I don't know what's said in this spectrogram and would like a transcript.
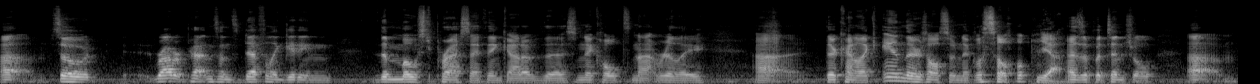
Um, so Robert Pattinson's definitely getting the most press, I think, out of this. Nick Hoult's not really. Uh, they're kind of like, and there's also Nicholas Hoult Yeah. as a potential. Um,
